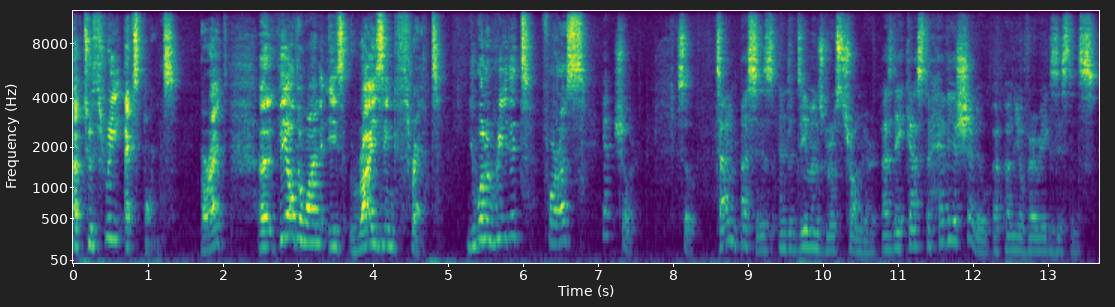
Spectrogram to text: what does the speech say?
up to three X points. All right. Uh, the other one is Rising Threat. You want to read it for us? Yeah, sure. So, time passes and the demons grow stronger as they cast a heavier shadow upon your very existence.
